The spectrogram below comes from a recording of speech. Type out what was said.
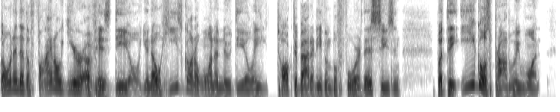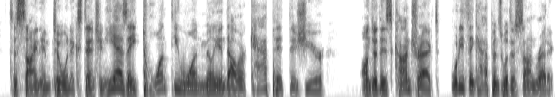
going into the final year of his deal, you know, he's going to want a new deal. He talked about it even before this season, but the Eagles probably want to sign him to an extension. He has a $21 million cap hit this year under this contract. What do you think happens with Haason Reddick?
